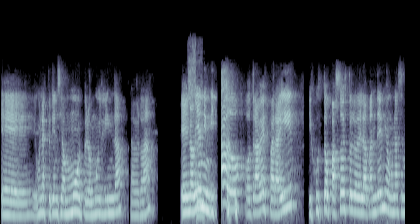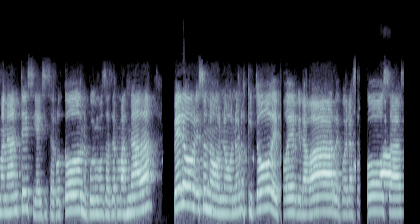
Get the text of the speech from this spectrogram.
eh, una experiencia muy, pero muy linda, la verdad. Eh, nos habían invitado otra vez para ir y justo pasó esto lo de la pandemia una semana antes y ahí se cerró todo, no pudimos hacer más nada, pero eso no, no, no nos quitó de poder grabar, de poder hacer cosas,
